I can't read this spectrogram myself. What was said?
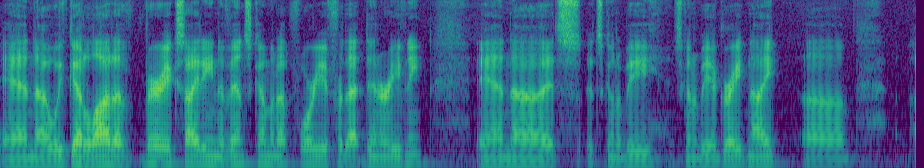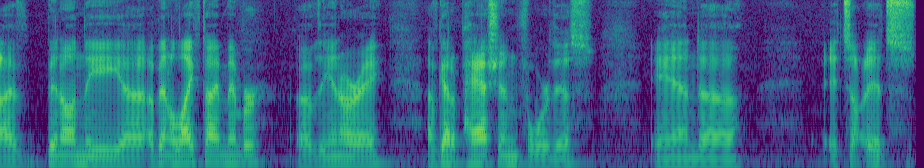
And uh, we've got a lot of very exciting events coming up for you for that dinner evening. And uh, it's it's going to be it's going to be a great night. Uh, I've been on the uh, I've been a lifetime member of the NRA. I've got a passion for this, and uh, it's it's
